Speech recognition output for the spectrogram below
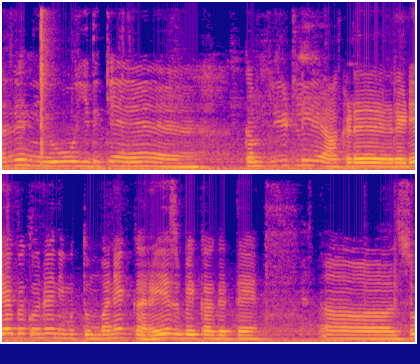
ಅಂದರೆ ನೀವು ಇದಕ್ಕೆ ಕಂಪ್ಲೀಟ್ಲಿ ಆ ಕಡೆ ರೆಡಿ ಆಗಬೇಕು ಅಂದರೆ ನಿಮಗೆ ತುಂಬಾ ಕರೇಜ್ ಬೇಕಾಗತ್ತೆ. ಸೊ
